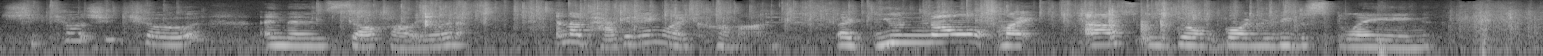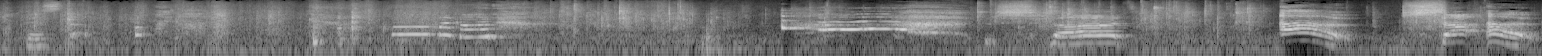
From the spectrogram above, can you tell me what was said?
She cute, she cute and then So Hollywood. And the packaging, like, come on. Like, you know my ass is going to be displaying this stuff. Oh my god. Oh my god. Shut up. Shut up.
